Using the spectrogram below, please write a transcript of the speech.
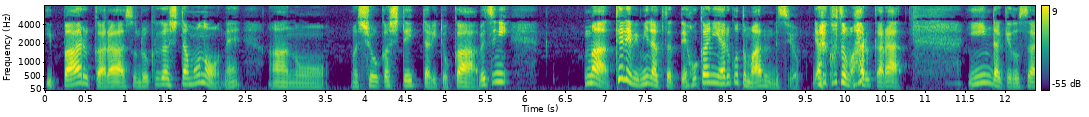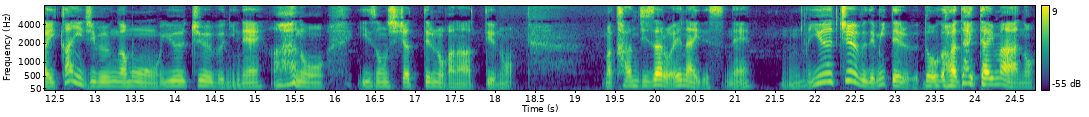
いっぱいあるから、その録画したものをね、あの、まあ、消化していったりとか、別に、まあ、テレビ見なくたって他にやることもあるんですよ。やることもあるから、いいんだけどさ、いかに自分がもう YouTube にね、あの、依存しちゃってるのかなっていうのを、まあ、感じざるを得ないですね。YouTube で見てる動画は 大体まああの、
